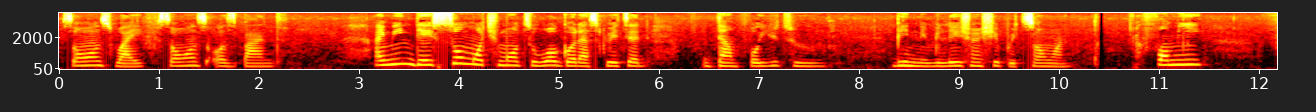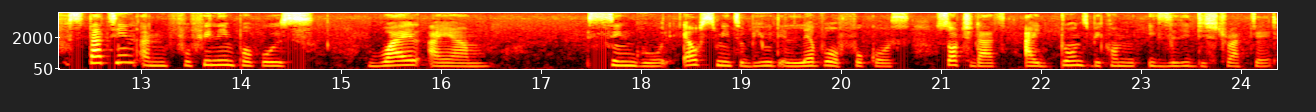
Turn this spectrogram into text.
someone's wife, someone's husband. I mean, there's so much more to what God has created than for you to be in a relationship with someone. For me, starting and fulfilling purpose while I am single helps me to build a level of focus such that I don't become easily distracted.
